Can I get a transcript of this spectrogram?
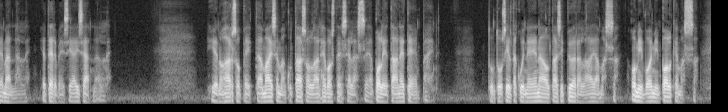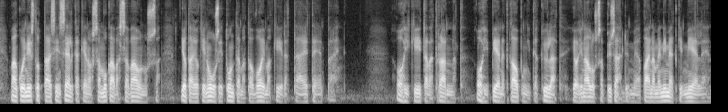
emännälle ja terveisiä isännälle. Hieno harso peittää maiseman, kun taas ollaan hevosten selässä ja poljetaan eteenpäin. Tuntuu siltä, kuin ei enää oltaisi pyörällä ajamassa, omin voimin polkemassa, vaan kuin istuttaisiin selkäkenossa mukavassa vaunussa, jota jokin uusi tuntematon voima kiidättää eteenpäin. Ohi kiitävät rannat, ohi pienet kaupungit ja kylät, joihin alussa pysähdymme ja painamme nimetkin mieleen,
